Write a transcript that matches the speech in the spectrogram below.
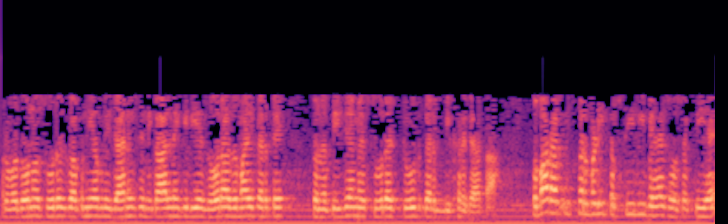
اور وہ دونوں سورج کو اپنی اپنی جانب سے نکالنے کے لیے زور آزمائی کرتے تو نتیجے میں سورج ٹوٹ کر بکھر جاتا۔ تو بہرحال اس پر بڑی تفصیلی بحث ہو سکتی ہے۔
